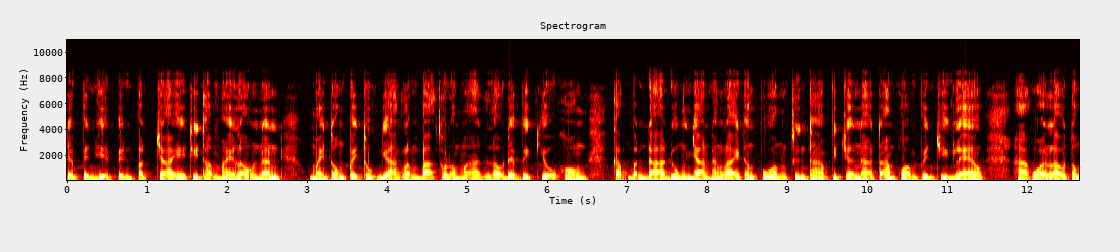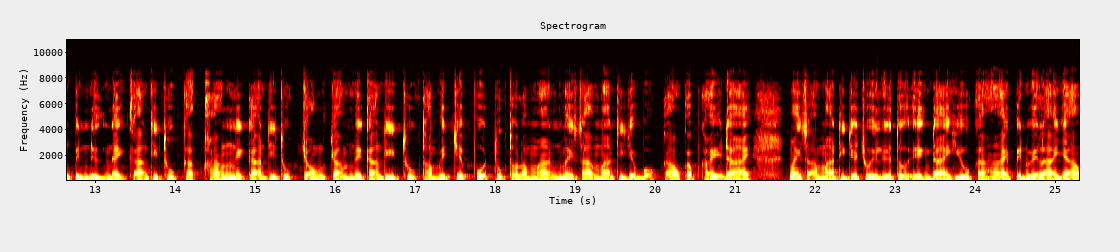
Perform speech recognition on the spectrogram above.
จะเป็นเหตุเป็นปัจจัยที่ทำให้เรานั้นไม่ต้องไปทุกข์ยากลำบากทรมาน เราได้ไปเกี่ยวข้องกับบรรดาดวงวิญญาณทั้งหลายทั้งปวง ซึ่งถ้าพิจารณาตามความเป็นจริงแล้ว หากว่าเราต้องเป็นหนึ่งในการที่ถูกกักขัง ในการที่ถูกจองจำในการที่ถูกทำให้เจ็บปวดทุกทรมาน ไม่สามารถที่จะบอกกล่าวกับใครได้ ไม่สามารถที่จะช่วยเหลือตัวเองได้หิวกระหายเป็นเวลายาว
